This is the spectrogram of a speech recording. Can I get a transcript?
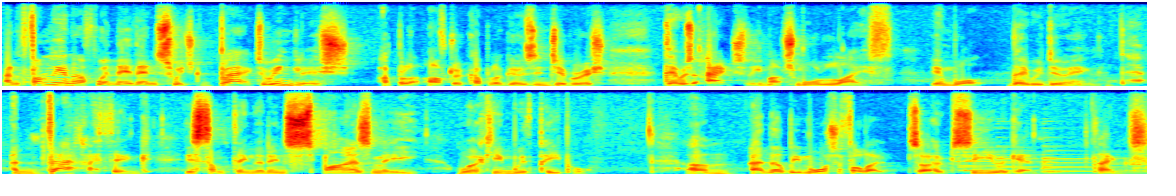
And funnily enough, when they then switched back to English, after a couple of goes in gibberish, there was actually much more life in what they were doing. And that, I think, is something that inspires me working with people. Um, and there'll be more to follow. So I hope to see you again. Thanks.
